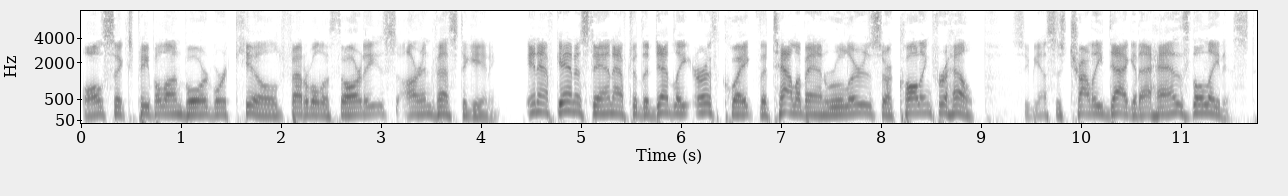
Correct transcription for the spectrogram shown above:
All six people on board were killed. Federal authorities are investigating. In Afghanistan, after the deadly earthquake, the Taliban rulers are calling for help. CBS's Charlie D'Agata has the latest.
